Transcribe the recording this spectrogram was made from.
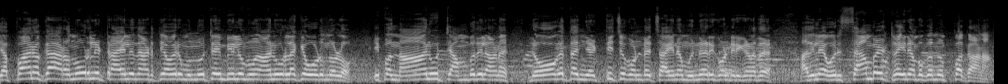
ജപ്പാനൊക്കെ അറുന്നൂറിൽ ട്രയൽ നടത്തി അവർ മുന്നൂറ്റമ്പതിലും നാനൂറിലൊക്കെ ഓടുന്നുള്ളൂ. ഇപ്പം നാനൂറ്റമ്പതിലാണ് ലോകത്തെ ഞെട്ടിച്ചുകൊണ്ട് ചൈന മുന്നേറിക്കൊണ്ടിരിക്കുന്നത്. അതിലെ ഒരു സാമ്പിൾ ട്രെയിൻ നമുക്കൊന്ന് ഇപ്പോൾ കാണാം.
